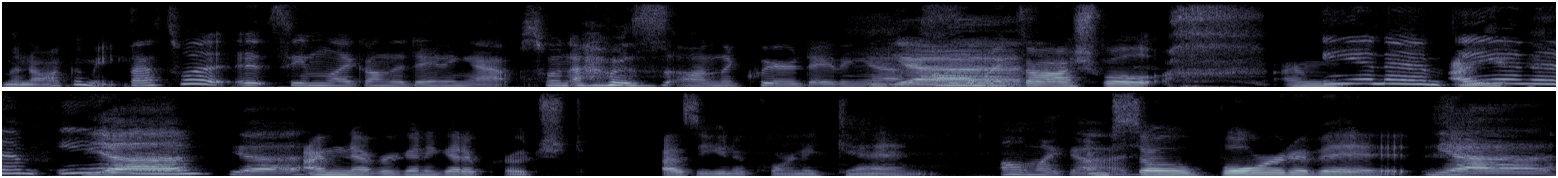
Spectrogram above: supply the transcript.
monogamy That's what it seemed like on the dating apps when I was on the queer dating apps. Yeah. oh my gosh well i'm E and M, I- E and M, Yeah, and M. yeah. i'm never gonna get approached as a unicorn again. Oh my god! i'm so bored of it. Yeah,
